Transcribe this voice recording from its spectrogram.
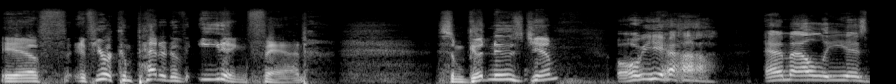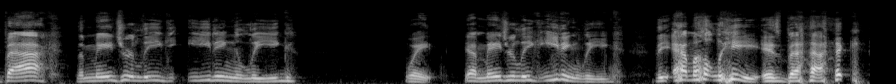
if if you're a competitive eating fan, some good news, Jim. Oh yeah, MLE is back. The Major League Eating League. Wait, yeah, Major League Eating League. The MLE is back.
